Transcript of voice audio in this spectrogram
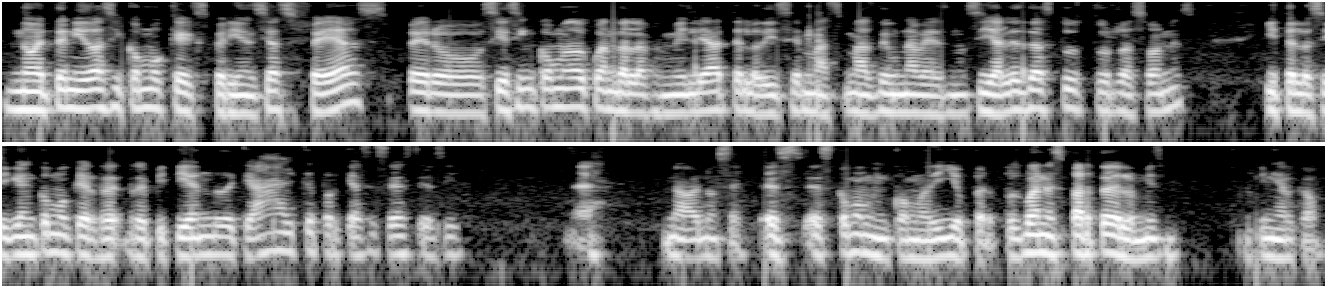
no he tenido así como que experiencias feas, pero sí es incómodo cuando la familia te lo dice más, más de una vez, ¿no? Si ya les das tus, tus razones y te lo siguen como que re- repitiendo de que, ay, que por qué haces esto y así. Eh, no, no sé, es, es como mi incomodillo, pero pues bueno, es parte de lo mismo, al fin y al cabo.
